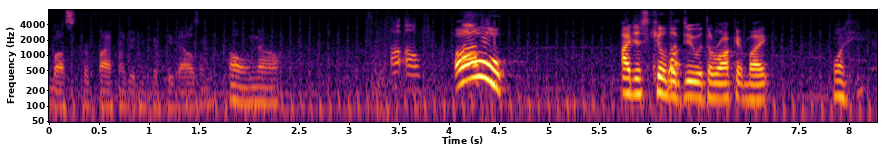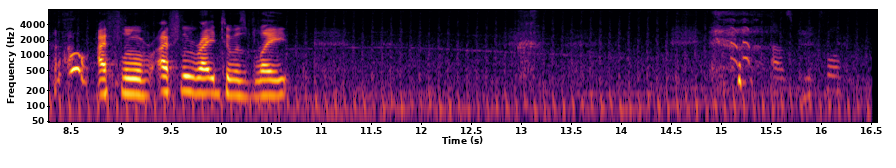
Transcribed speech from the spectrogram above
bus for 550000 Oh no. Uh oh. Oh! I just killed a dude with the rocket bike. When oh! I flew, I flew right into his blade. That was beautiful.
